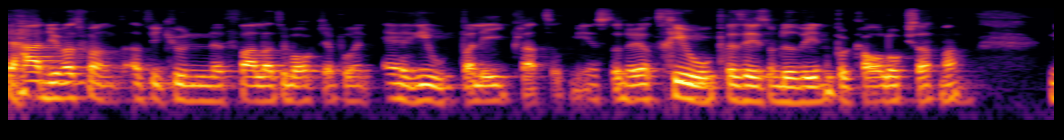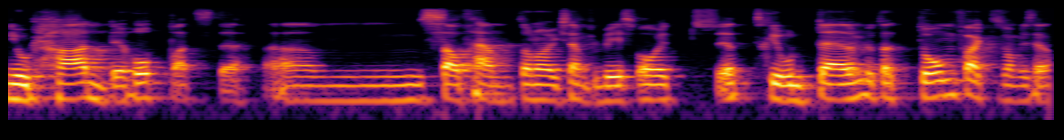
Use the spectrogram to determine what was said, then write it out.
det hade ju varit skönt att vi kunde falla tillbaka på en Europa League-plats åtminstone. Jag tror precis som du var inne på Karl också att man nog hade hoppats det. Um, Southampton har exempelvis varit, jag tror däremot att de faktiskt om vi ser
